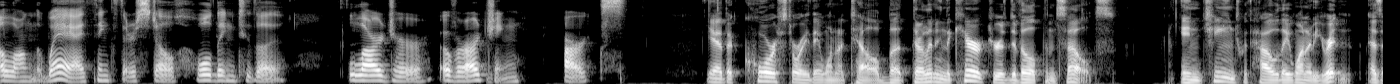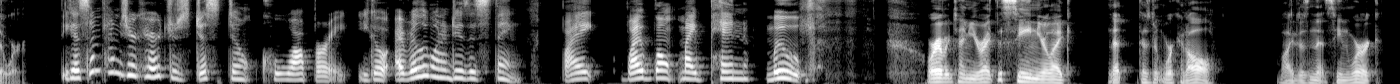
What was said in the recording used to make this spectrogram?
along the way, I think they're still holding to the larger overarching arcs. Yeah, the core story they want to tell, but they're letting the characters develop themselves and change with how they want to be written, as it were. Because sometimes your characters just don't cooperate. You go, I really want to do this thing. Why why won't my pen move? or every time you write the scene, you're like, that doesn't work at all. Why doesn't that scene work?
